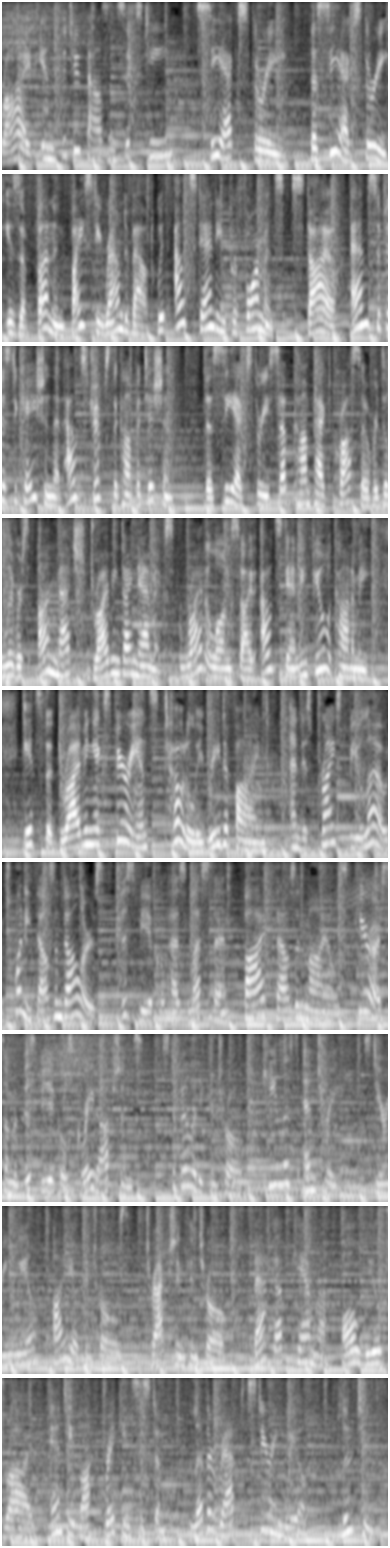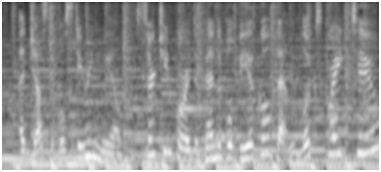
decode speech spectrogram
Ride in the 2016 CX3. The CX3 is a fun and feisty roundabout with outstanding performance, style, and sophistication that outstrips the competition. The CX3 subcompact crossover delivers unmatched driving dynamics right alongside outstanding fuel economy. It's the driving experience totally redefined and is priced below $20,000. This vehicle has less than 5,000 miles. Here are some of this vehicle's great options. Stability control, keyless entry, steering wheel, audio controls, traction control, backup camera, all-wheel drive, anti-lock braking system, leather-wrapped steering wheel, Bluetooth, adjustable steering wheel. Searching for a dependable vehicle that looks great too?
